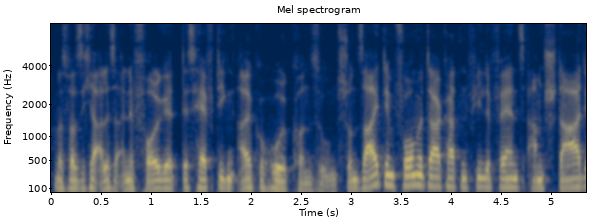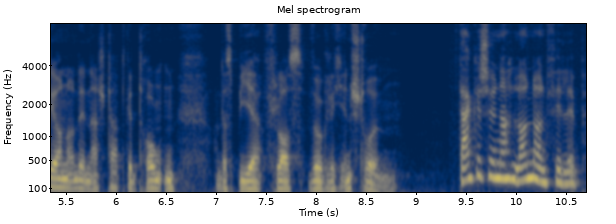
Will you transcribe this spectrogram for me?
Und das war sicher alles eine Folge des heftigen Alkoholkonsums. Schon seit dem Vormittag hatten viele Fans am Stadion und in der Stadt getrunken und das Bier floss wirklich in Strömen. Dankeschön nach London, Philipp.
